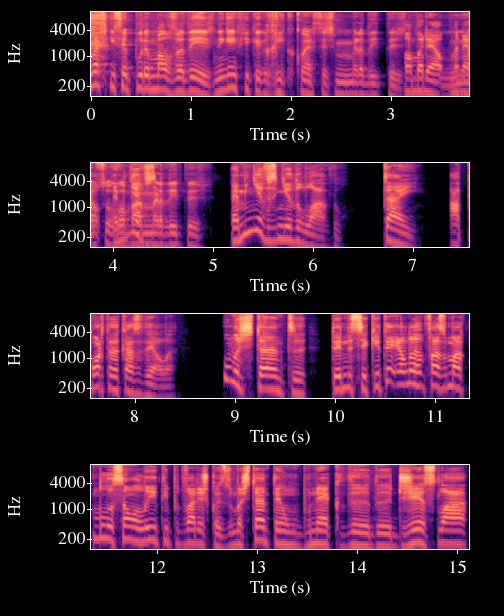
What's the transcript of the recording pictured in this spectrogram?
Eu acho que isso é pura malvadez. Ninguém fica rico com estas merditas. Oh, Manel, Manel, a roubar minha, merditas. a minha vizinha do lado tem, à porta da casa dela, uma estante, tem não sei o quê, ela faz uma acumulação ali, tipo, de várias coisas. Uma estante, tem um boneco de, de, de gesso lá.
